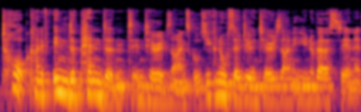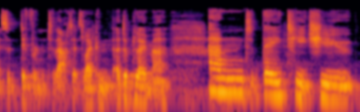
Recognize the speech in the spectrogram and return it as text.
top kind of independent interior design schools. You can also do interior design at university, and it's different to that. It's like a, a diploma. And they teach you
